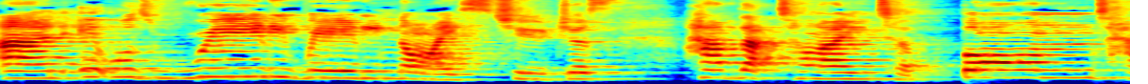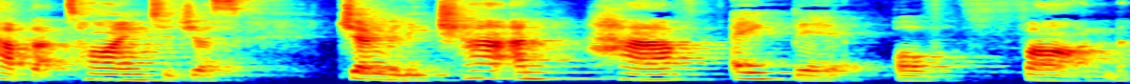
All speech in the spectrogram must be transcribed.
And it was really, really nice to just have that time to bond, have that time to just generally chat and have a bit of fun.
